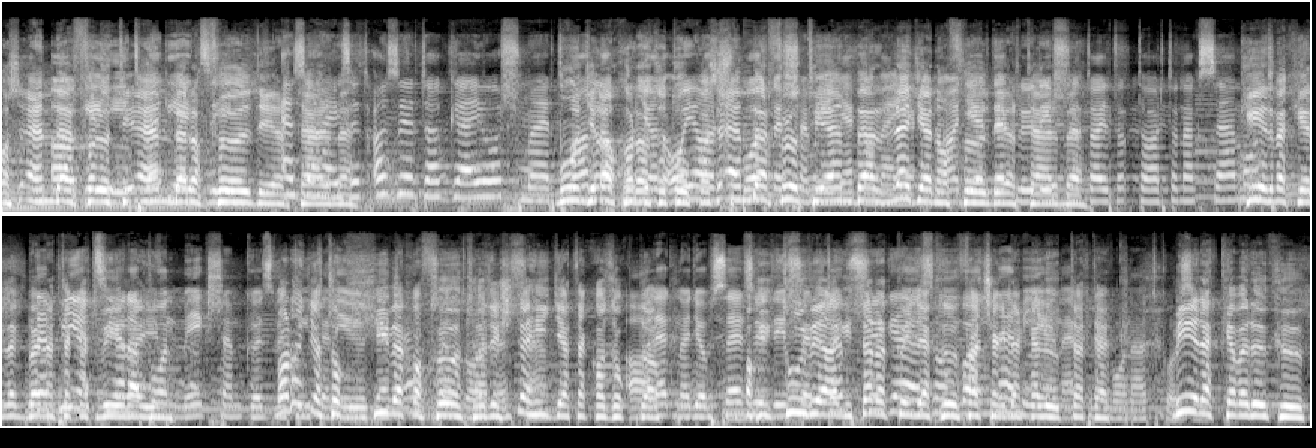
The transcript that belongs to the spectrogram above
Az ember A fölötti G7 ember a föld Ez a értelme. helyzet azért aggályos, mert Mondja akaratotok, az ember fölötti ember legyen a föld értelme. tart- tartanak számot, Kérve kérlek benneteket, véreim. Maradjatok hívek a földhöz, és ne higgyetek azoknak, akik túlvilági telepényekről fecsegnek előttetek. vonatkozik. Méregkeverők ők.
